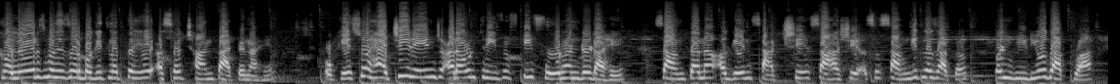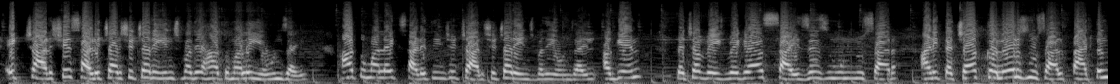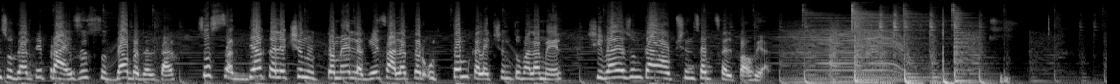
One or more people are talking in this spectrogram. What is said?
कलर्समध्ये जर बघितलं तर हे असं छान पॅटर्न आहे. ओके सो ह्याची range around three fifty four hundred आहे. सांगताना अगेन सातशे सहाशे असं सांगितलं जातं. पण व्हिडिओ दाखवा एक चारशे साडेचारशेच्या रेंजमध्ये हा तुम्हाला येऊन जाईल. हा तुम्हाला एक साडेतीनशे चारशेच्या रेंजमध्ये येऊन जाईल. अगेन त्याच्या वेगवेगळ्या सायझेस नुसार आणि त्याच्या कलर्सनुसार पॅटर्न सुद्धा ते प्राइसेस सुद्धा बदलतात. सो सध्या कलेक्शन उत्तम आहे. लगेच आला तर उत्तम कलेक्शन तुम्हाला मिळेल. शिवाय अजून काय ऑप्शन्स आहेत चल पाहूया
